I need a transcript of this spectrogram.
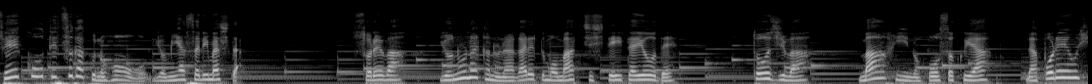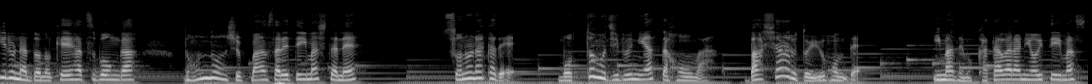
成功哲学の本を読み漁りました。それは世の中の流れともマッチしていたようで、当時はマーフィーの法則やナポレオンヒルなどの啓発本がどんどん出版されていましたね。その中で最も自分に合った本はバシャールという本で、今でも傍らに置いています。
